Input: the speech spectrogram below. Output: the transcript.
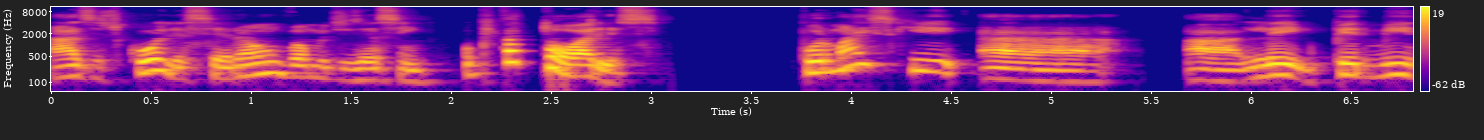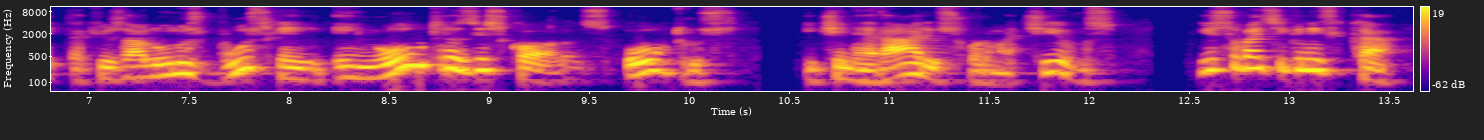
As escolhas serão, vamos dizer assim, optatórias. Por mais que a, a lei permita que os alunos busquem em outras escolas outros itinerários formativos, isso vai significar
